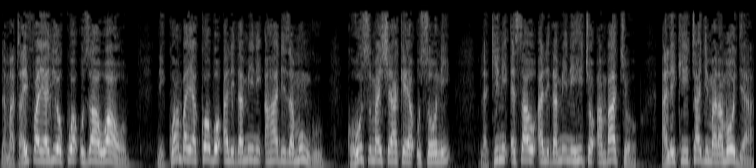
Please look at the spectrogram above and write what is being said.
na mataifa yaliyokuwa uzao wao ni kwamba yakobo alidhamini ahadi za mungu kuhusu maisha yake ya usoni lakini esau alidhamini hicho ambacho alikihitaji mara moja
